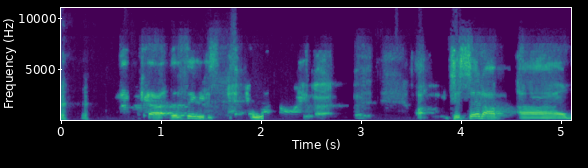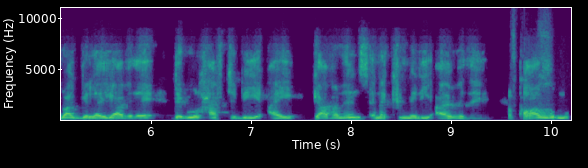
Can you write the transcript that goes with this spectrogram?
uh, the thing is, uh, uh, to set up uh, rugby league over there, there will have to be a governance and a committee over there. Of course. I will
